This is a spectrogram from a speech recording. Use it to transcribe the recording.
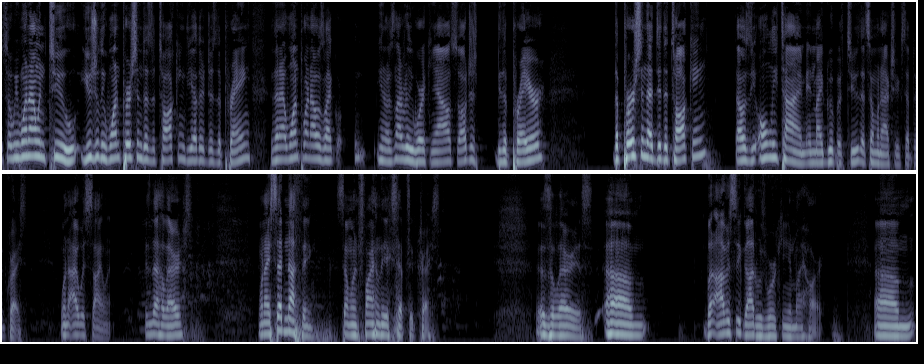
So we went out in two. Usually one person does the talking, the other does the praying. And then at one point I was like, you know, it's not really working out, so I'll just be the prayer the person that did the talking, that was the only time in my group of two that someone actually accepted Christ when I was silent. Isn't that hilarious? When I said nothing, someone finally accepted Christ. It was hilarious. Um, but obviously, God was working in my heart. Um,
